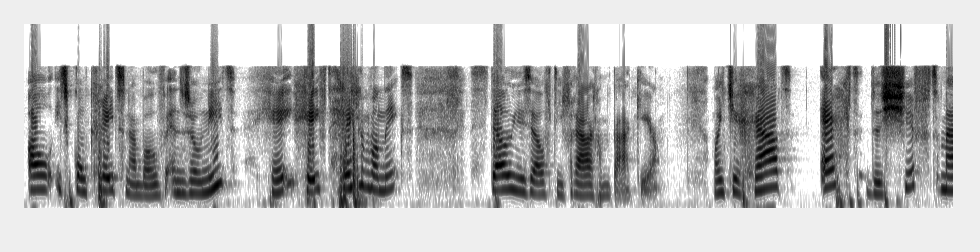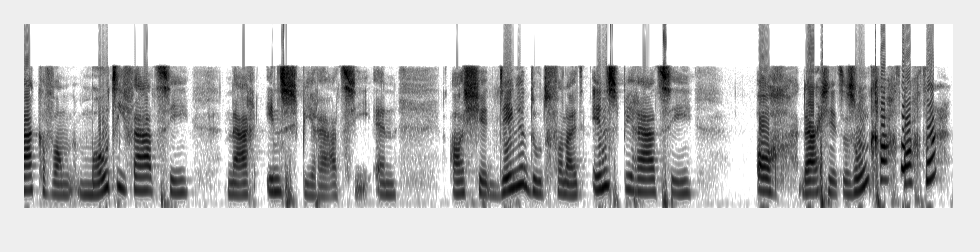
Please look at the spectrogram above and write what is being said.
al iets concreets naar boven? En zo niet, ge, geeft helemaal niks. Stel jezelf die vraag een paar keer. Want je gaat echt de shift maken van motivatie naar inspiratie. En als je dingen doet vanuit inspiratie, oh, daar zit zo'n kracht achter.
